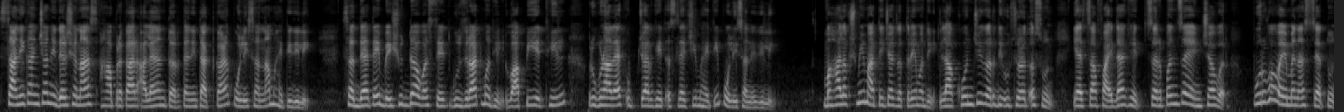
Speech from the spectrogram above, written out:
स्थानिकांच्या निदर्शनास हा प्रकार आल्यानंतर त्यांनी तात्काळ पोलिसांना माहिती दिली. सध्या ते बेशुद्ध अवस्थेत गुजरातमधील वापी येथील रुग्णालयात उपचार घेत असल्याची माहिती पोलिसांनी दिली. महालक्ष्मी मातेच्या जत्रेमध्ये लाखोंची गर्दी उसळत असून याचा फायदा घेत सरपंच यांच्यावर पूर्व वैमनस्यातून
